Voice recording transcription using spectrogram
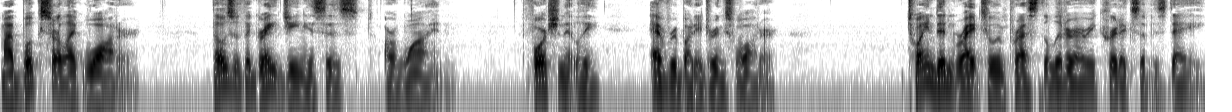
My books are like water. Those of the great geniuses are wine. Fortunately, everybody drinks water. Twain didn't write to impress the literary critics of his day.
